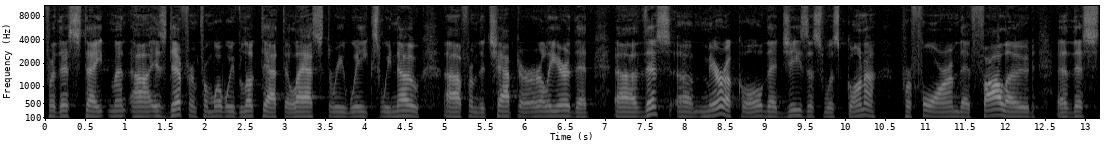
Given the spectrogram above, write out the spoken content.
for this statement uh, is different from what we've looked at the last three weeks. We know uh, from the chapter earlier that uh, this uh, miracle that Jesus was going to perform that followed uh, this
